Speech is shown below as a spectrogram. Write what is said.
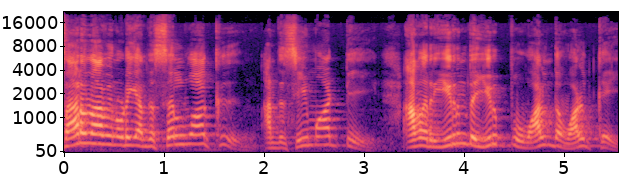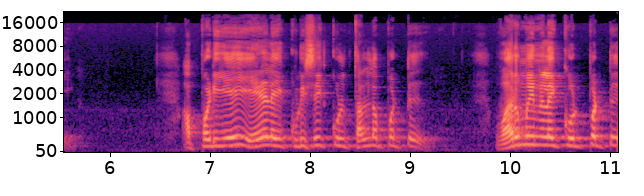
சாரதாவினுடைய அந்த செல்வாக்கு அந்த சீமாட்டி அவர் இருந்த இருப்பு வாழ்ந்த வாழ்க்கை அப்படியே ஏழை குடிசைக்குள் தள்ளப்பட்டு வறுமை நிலைக்கு உட்பட்டு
